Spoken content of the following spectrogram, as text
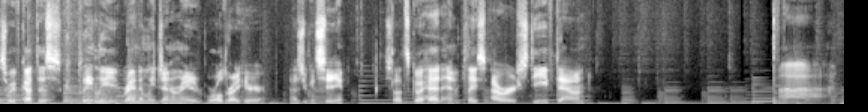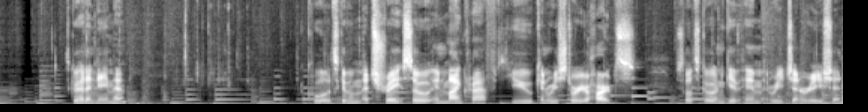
So we've got this completely randomly generated world right here, as you can see. So let's go ahead and place our Steve down. Ah. Let's go ahead and name him. Cool, let's give him a trait. So in Minecraft, you can restore your hearts. So let's go and give him regeneration.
